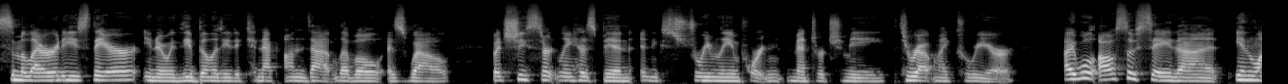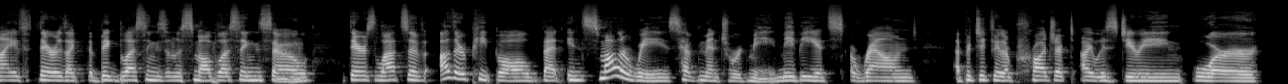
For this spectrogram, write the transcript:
similarities there, you know, and the ability to connect on that level as well. But she certainly has been an extremely important mentor to me throughout my career. I will also say that in life, there are like the big blessings and the small blessings. So mm-hmm. there's lots of other people that in smaller ways have mentored me. Maybe it's around a particular project I was doing or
